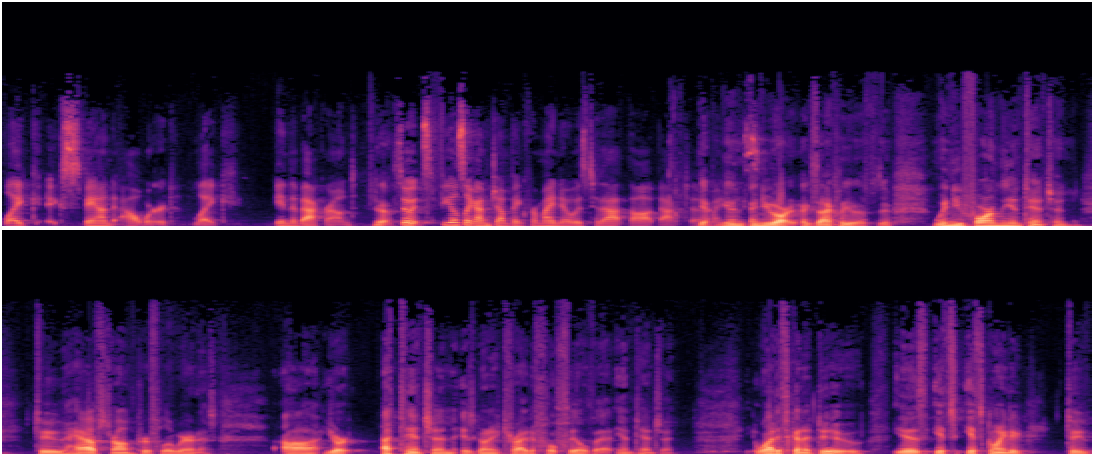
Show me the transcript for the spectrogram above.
like expand outward, like in the background. Yeah. So it feels like I'm jumping from my nose to that thought back to Yeah, my and, and you are exactly. When you form the intention to have strong peripheral awareness, uh, your attention is going to try to fulfill that intention. What it's going to do is it's it's going to to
